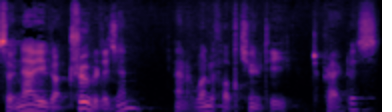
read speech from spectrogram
So now you've got true religion and a wonderful opportunity to practice.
